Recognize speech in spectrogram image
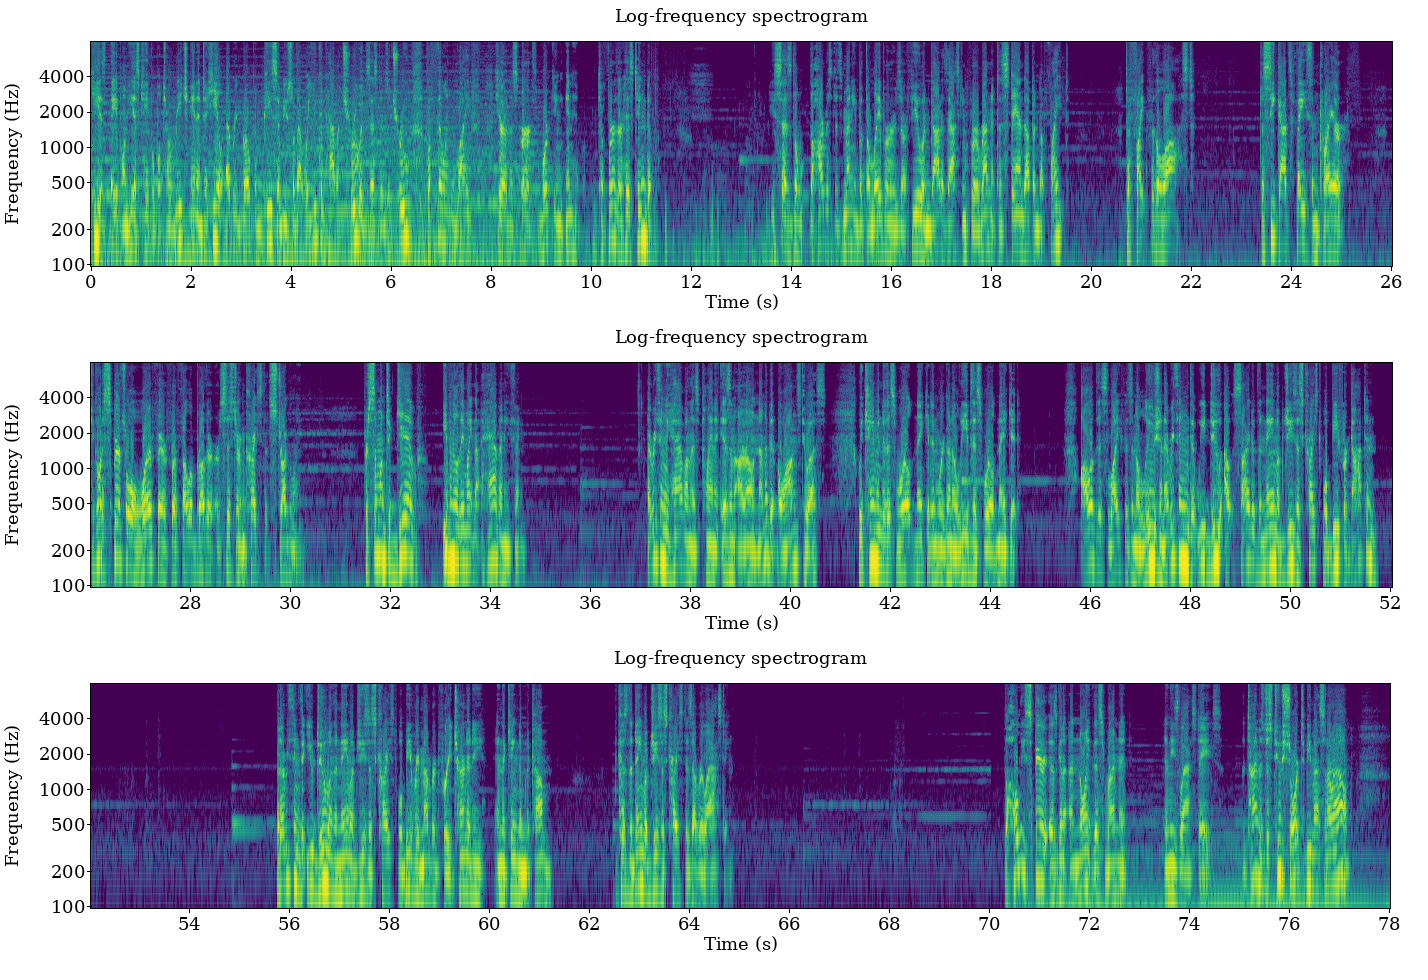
He is able and he is capable to reach in and to heal every broken piece of you so that way you can have a true existence, a true fulfilling life here on this earth, working in him to further his kingdom. He says the, the harvest is many, but the laborers are few, and God is asking for a remnant to stand up and to fight. To fight for the lost. To seek God's face in prayer. To go to spiritual warfare for a fellow brother or sister in Christ that's struggling. For someone to give, even though they might not have anything. Everything we have on this planet isn't our own. None of it belongs to us. We came into this world naked and we're going to leave this world naked. All of this life is an illusion. Everything that we do outside of the name of Jesus Christ will be forgotten. But everything that you do in the name of Jesus Christ will be remembered for eternity in the kingdom to come. Because the name of Jesus Christ is everlasting. The Holy Spirit is going to anoint this remnant in these last days. The time is just too short to be messing around.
